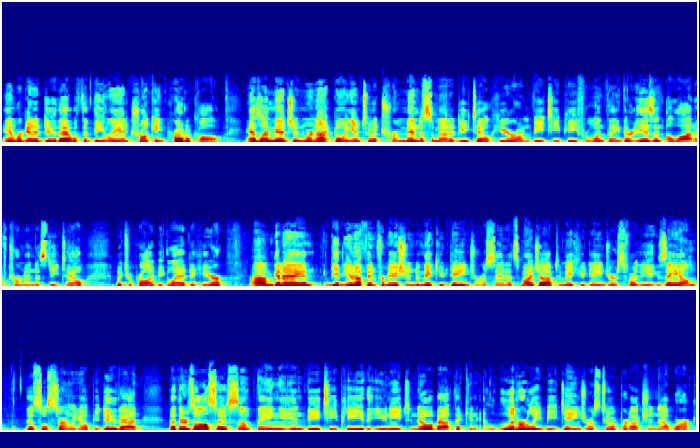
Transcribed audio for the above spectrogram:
and we're going to do that with the VLAN trunking protocol. As I mentioned, we're not going into a tremendous amount of detail here on VTP. For one thing, there isn't a lot of tremendous detail, which you'll probably be glad to hear. I'm going to um, give you enough information to make you dangerous, and it's my job to make you dangerous for the exam. This will certainly help you do that. But there's also something in VTP that you need to know about that can literally be dangerous to a production network.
